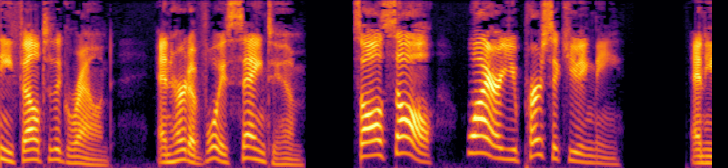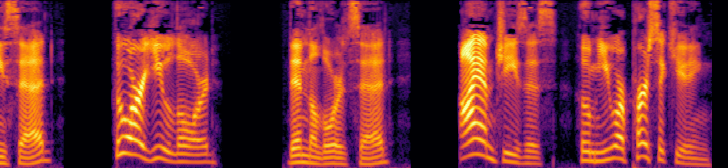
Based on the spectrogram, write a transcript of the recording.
he fell to the ground, and heard a voice saying to him, Saul, Saul, why are you persecuting me? And he said, Who are you, Lord? Then the Lord said, I am Jesus, whom you are persecuting.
